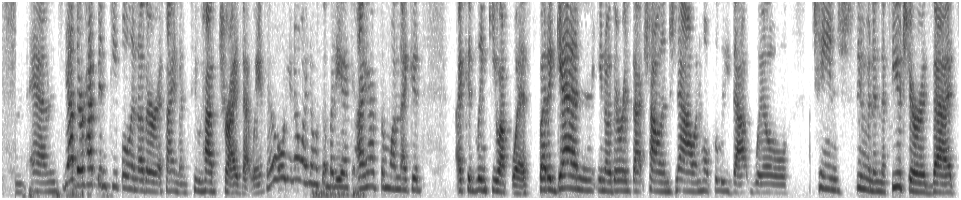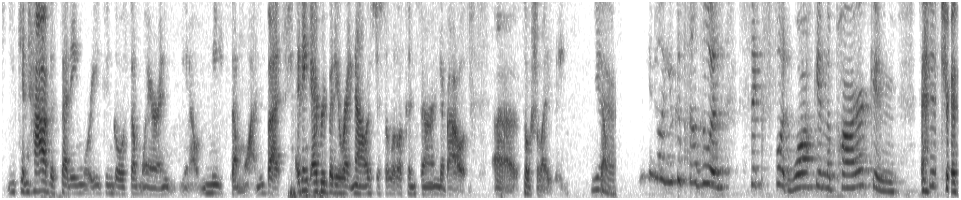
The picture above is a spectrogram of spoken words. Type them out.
And yeah, there have been people in other assignments who have tried that way and say, "Oh, you know, I know somebody. I, I have someone I could." I could link you up with. But again, you know, there is that challenge now, and hopefully that will change soon in the future that you can have a setting where you can go somewhere and you know meet someone but i think everybody right now is just a little concerned about uh, socializing yeah so. you know you could still do a six foot walk in the park and sit True.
